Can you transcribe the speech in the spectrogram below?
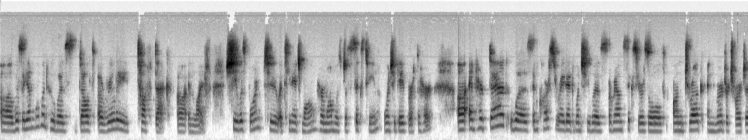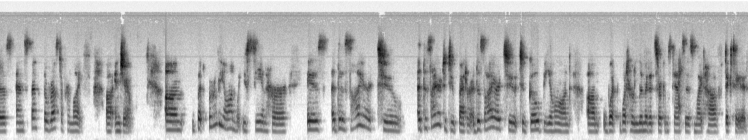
uh, was a young woman who was dealt a really tough deck uh, in life. She was born to a teenage mom. Her mom was just 16 when she gave birth to her. Uh, and her dad was incarcerated when she was around six years old on drug and murder charges and spent the rest of her life uh, in jail. Um, but early on, what you see in her is a desire to a desire to do better, a desire to to go beyond um, what what her limited circumstances might have dictated.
